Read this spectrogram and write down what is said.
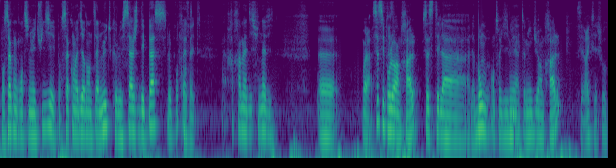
Pour ça qu'on continue à étudier, pour ça qu'on va dire dans le Talmud que le sage dépasse le prophète. Prophète. Ramadi Finavi. Euh, voilà, ça c'est pour le Ramchal. Ça c'était la, la bombe entre guillemets Mm. atomique du Ramchal. C'est vrai que c'est chaud.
